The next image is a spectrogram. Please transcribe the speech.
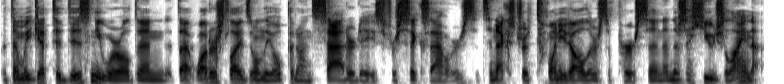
But then we get to Disney World and that water slide's only open on Saturdays for 6 hours. It's an extra $20 a person and there's a huge lineup.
